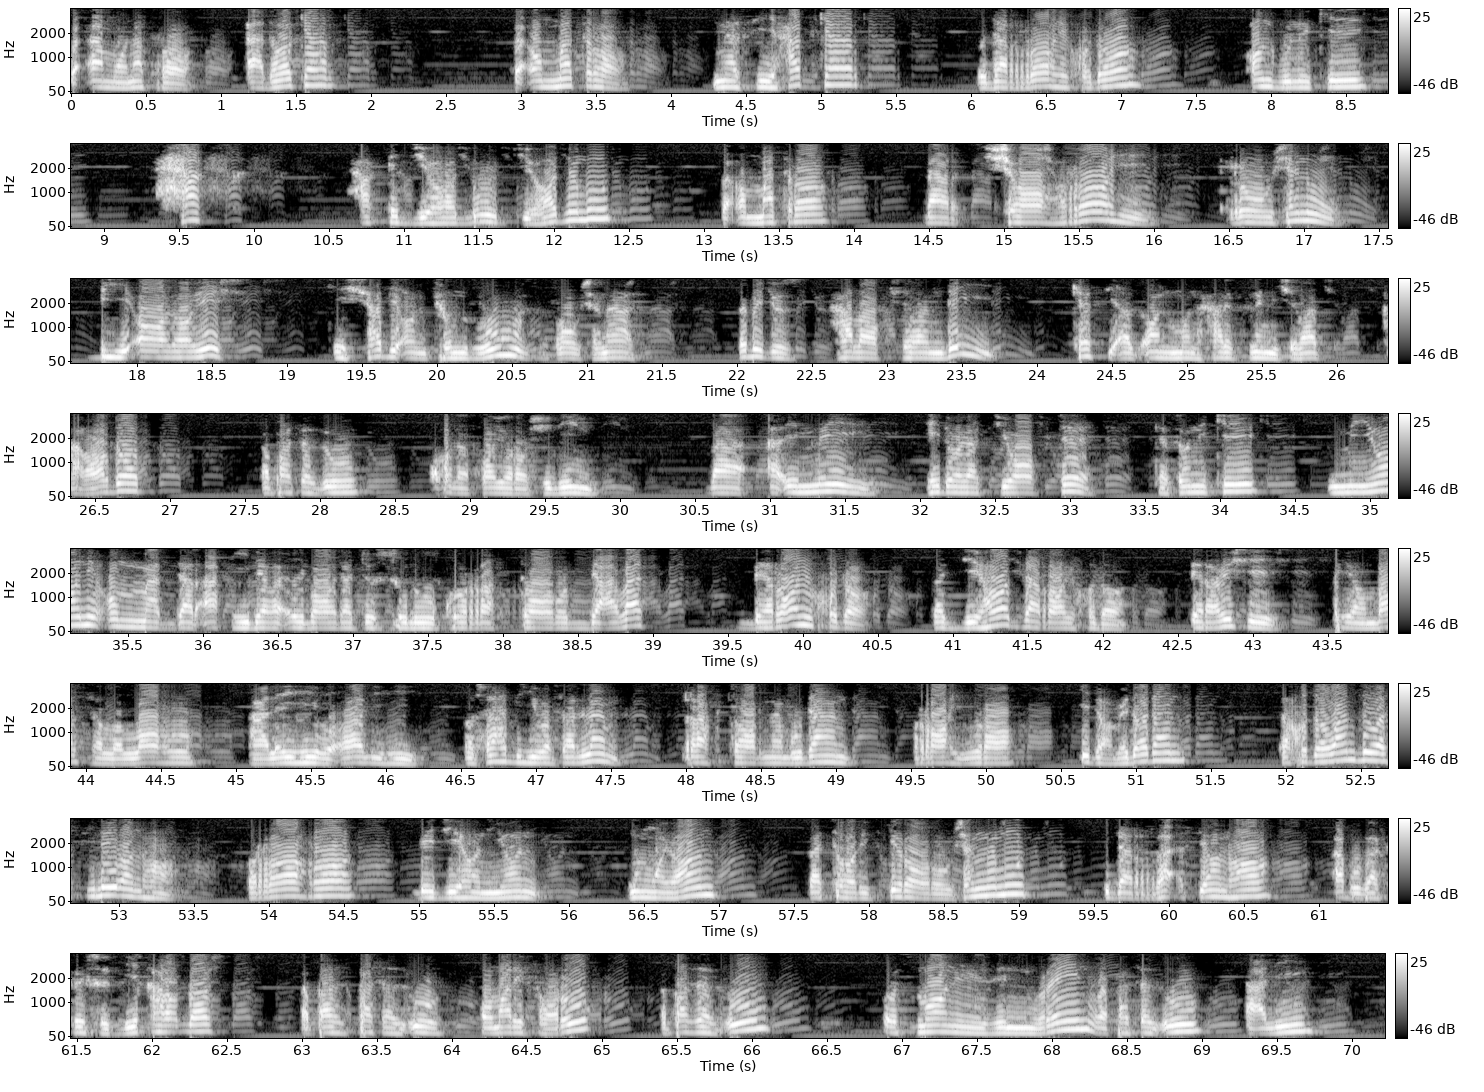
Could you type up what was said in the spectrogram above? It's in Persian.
و امانت را ادا کرد و امت را نصیحت کرد و در راه خدا آن گونه که حق حق جهاد بود جهاد نمود و امت را بر شاهراه روشن و بیالایش که شب آن چون روز روشن است و به جز هلاک شونده کسی از آن منحرف نمی شود قرار داد و پس از او خلفای راشدین و ائمه هدایت یافته کسانی که میان امت در عقیده و عبادت و سلوک و رفتار و دعوت به راه خدا و جهاد در راه خدا به روش پیامبر صلی الله علیه و آله و صحبه و سلم رفتار نبودند راه او را ادامه دادند و خداوند به وسیله آنها راه را به جهانیان نمایاند. و تاریکی را روشن نمود که در رأس آنها ابوبکر صدیق قرار داشت و پس, پس از او عمر فاروق و پس از او عثمان زنورین و پس از او علی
